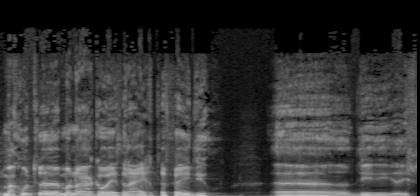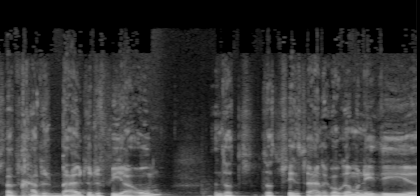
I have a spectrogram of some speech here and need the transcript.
maar goed, eh, Monaco heeft een eigen tv-deal. Eh, die die staat, gaat dus buiten de FIA om. En dat, dat vindt ze eigenlijk ook helemaal niet, die eh,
